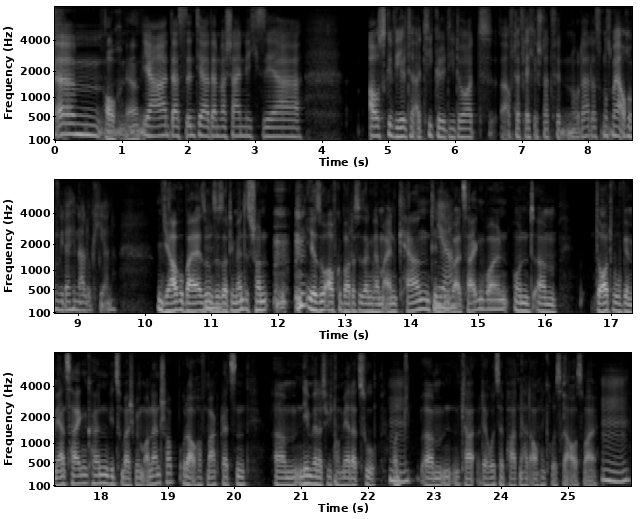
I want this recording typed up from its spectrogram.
Ähm, Auch, ja. Ja, das sind ja dann wahrscheinlich sehr ausgewählte Artikel, die dort auf der Fläche stattfinden, oder? Das muss man ja auch irgendwie dahin allokieren. Ja, wobei, also mhm. unser Sortiment ist schon eher so aufgebaut, dass wir sagen, wir haben einen Kern, den ja. wir überall zeigen wollen und ähm, dort, wo wir mehr zeigen können, wie zum Beispiel im Online-Shop oder auch auf Marktplätzen, ähm, nehmen wir natürlich noch mehr dazu. Mhm. Und ähm, klar, der Wholesale-Partner hat auch eine größere Auswahl. Mhm.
